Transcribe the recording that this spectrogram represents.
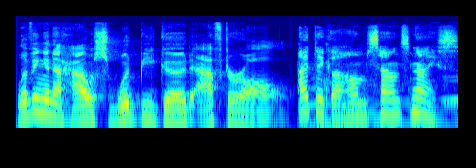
Living in a house would be good after all. I think a home sounds nice.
